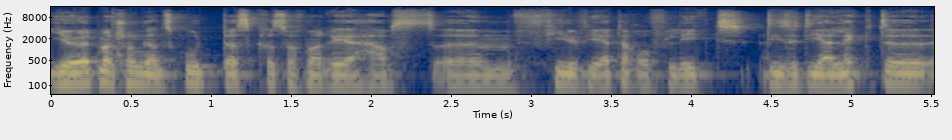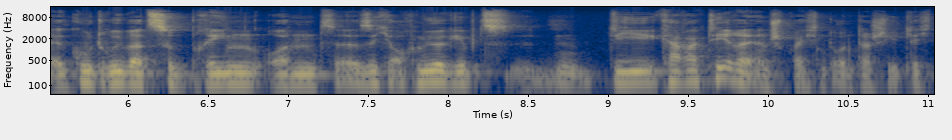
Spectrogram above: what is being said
hier hört man schon ganz gut, dass Christoph Maria Herbst ähm, viel Wert darauf legt, diese Dialekte äh, gut rüberzubringen und äh, sich auch Mühe gibt, die Charaktere entsprechend unterschiedlich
